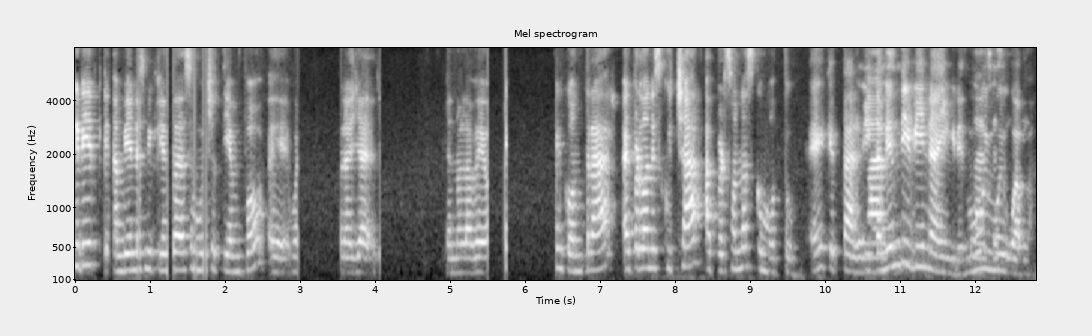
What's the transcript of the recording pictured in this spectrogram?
Grid, que también es mi cliente de hace mucho tiempo, eh, bueno, ya, ya no la veo, encontrar, ay, perdón, escuchar a personas como tú, ¿eh? ¿Qué tal? Y también divina, Ingrid, muy, muy guapa.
